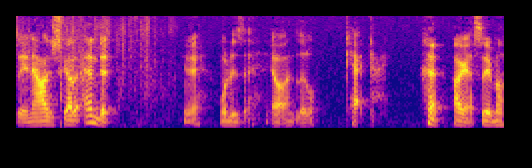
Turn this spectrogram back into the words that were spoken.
See. Now I just gotta end it. Yeah. What is that? Oh, a little cat guy. okay. See you, man.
